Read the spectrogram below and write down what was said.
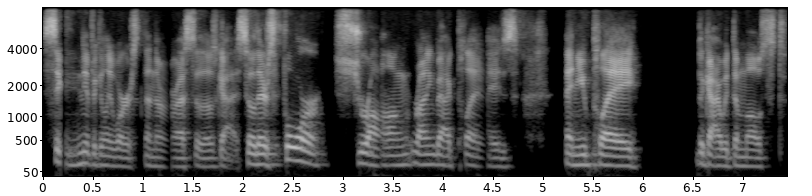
significantly worse than the rest of those guys. So there's four strong running back plays, and you play the guy with the most,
